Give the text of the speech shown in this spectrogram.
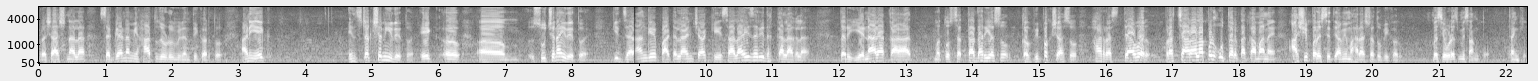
प्रशासनाला. सगळ्यांना मी हात जोडून विनंती करतो. आणि एक इन्स्ट्रक्शनही देतो एक सूचनाही देतो सूचनाही देतोय की जरांगे पाटलांच्या केसालाही जरी धक्का लागला तर येणाऱ्या काळात मग तो सत्ताधारी असो का विपक्ष असो हा रस्त्यावर प्रचाराला पण उतरता कामा नये अशी परिस्थिती आम्ही महाराष्ट्रात उभी करू. बस एवढंच मी सांगतो. थँक्यू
